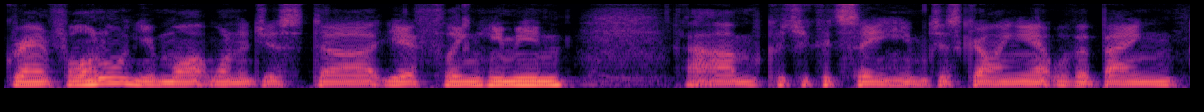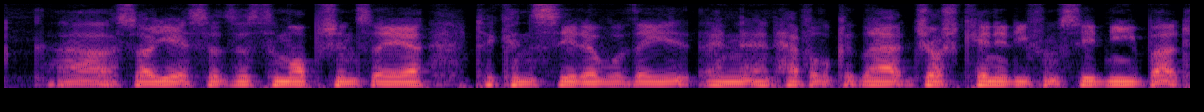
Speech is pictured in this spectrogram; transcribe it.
grand final, you might want to just uh, yeah fling him in because um, you could see him just going out with a bang. Uh, so yeah, so there's some options there to consider with the and, and have a look at that. Josh Kennedy from Sydney, but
